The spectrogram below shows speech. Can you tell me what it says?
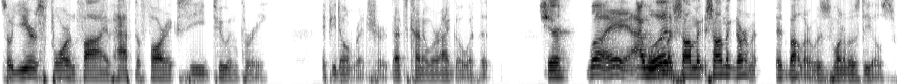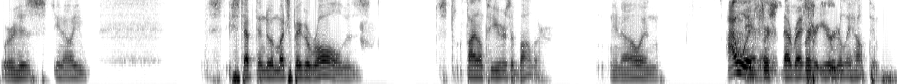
So years four and five have to far exceed two and three if you don't redshirt. That's kind of where I go with it. Sure. Well, I, I I mean, would. like Sean, Mc- Sean McDermott at Butler was one of those deals where his, you know, he, he stepped into a much bigger role. Just final two years at Butler, you know, and, I would and for that red for shirt year really helped him.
